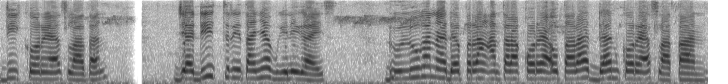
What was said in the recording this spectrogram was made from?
di Korea Selatan? Jadi ceritanya begini guys. Dulu kan ada perang antara Korea Utara dan Korea Selatan.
